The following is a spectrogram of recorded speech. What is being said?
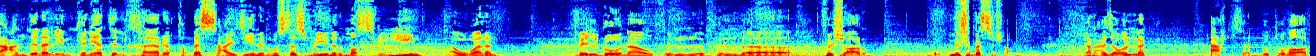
عندنا الإمكانيات الخارقة بس عايزين المستثمرين المصريين اولا في الجونة وفي ال في ال في شرم مش بس شرم. يعني عايز أقول لك أحسن بطولات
